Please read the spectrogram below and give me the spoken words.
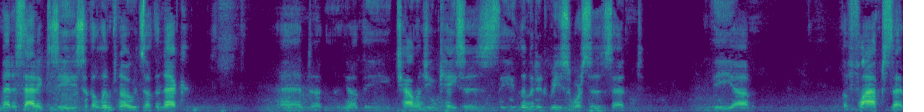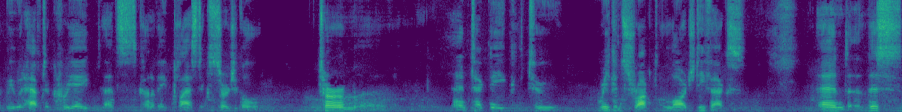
metastatic disease of the lymph nodes of the neck and uh, you know the challenging cases, the limited resources, and the uh, the flaps that we would have to create. That's kind of a plastic surgical term uh, and technique to reconstruct large defects. And this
